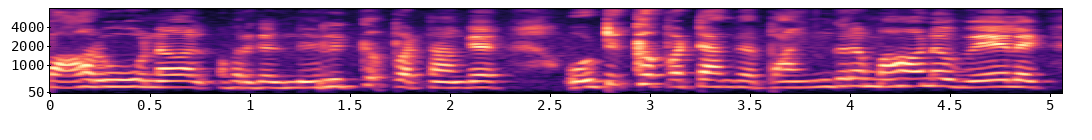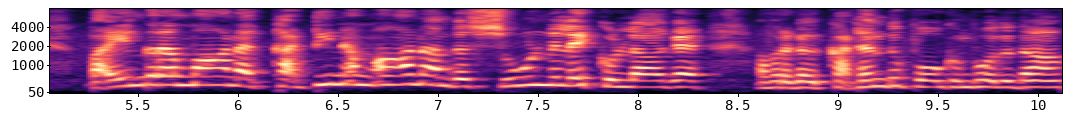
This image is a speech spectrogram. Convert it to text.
பார்வோனால் அவர்கள் நெருக்கப்பட்டாங்க ஒடுக்கப்பட்டாங்க. பயங்கரமான வேலை பயங்கரமான கடினமான அந்த சூழ்நிலைக்குள்ளாக அவர்கள் கடந்து போகும்போது தான்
